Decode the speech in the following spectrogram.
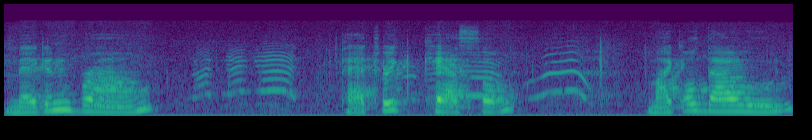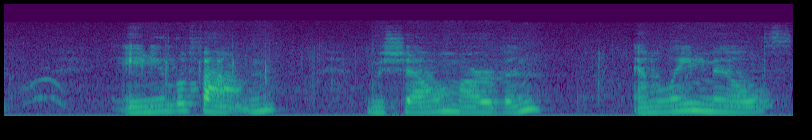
Megan Brown, Patrick Castle, Michael Daoud, Amy LaFountain, Michelle Marvin, Emily Mills,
